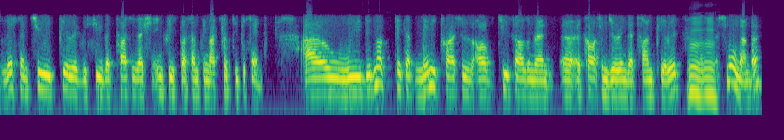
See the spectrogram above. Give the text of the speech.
less than two week period, we see that prices actually increased by something like 50%. Uh, we did not pick up many prices of 2,000 Rand uh, a carton during that time period, a small number.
